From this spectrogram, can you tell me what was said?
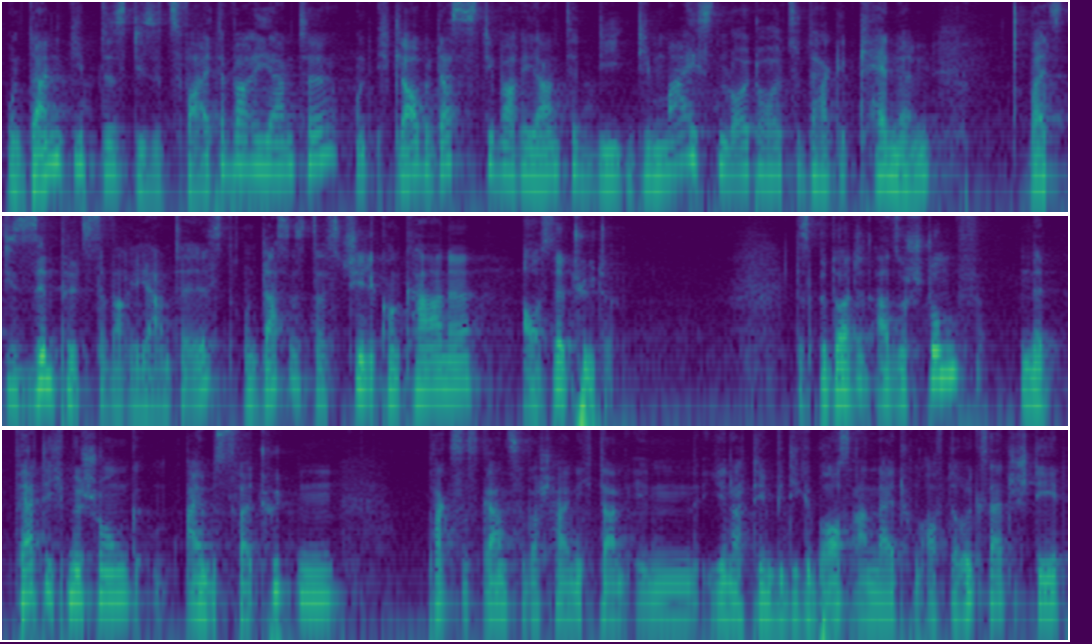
Und dann gibt es diese zweite Variante und ich glaube, das ist die Variante, die die meisten Leute heutzutage kennen, weil es die simpelste Variante ist und das ist das Chili con Carne aus der Tüte. Das bedeutet also stumpf eine Fertigmischung, ein bis zwei Tüten, packst das Ganze wahrscheinlich dann in, je nachdem wie die Gebrauchsanleitung auf der Rückseite steht.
